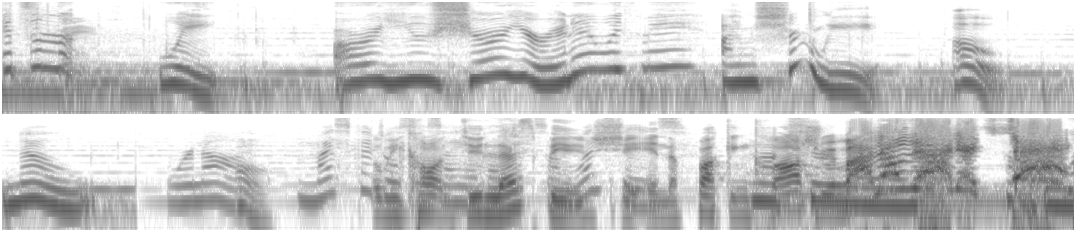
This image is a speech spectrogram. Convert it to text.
It's in the. Wait. Are you sure you're in it with me? I'm sure we. Oh no, we're not. Oh, My schedule But schedule we can't do have lesbian shit in the fucking Not classroom. sure I don't why. understand.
